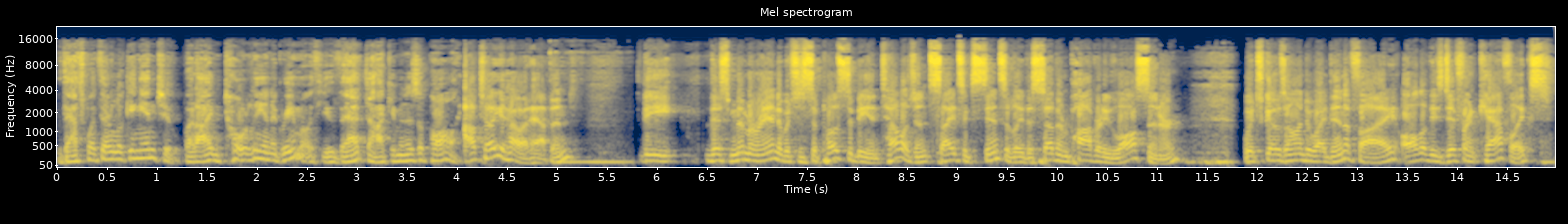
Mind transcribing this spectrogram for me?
That's what they're looking into. But I'm totally in agreement with you. That document is appalling. I'll tell you how it happened. The this memorandum, which is supposed to be intelligent, cites extensively the Southern Poverty Law Center, which goes on to identify all of these different Catholics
